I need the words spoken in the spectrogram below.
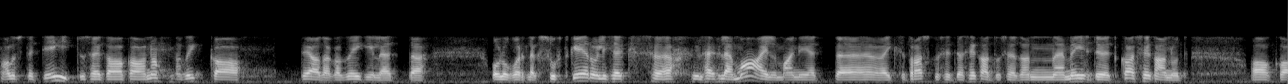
alustati ehitusega, aga noh, nagu ikka teada ka kõigile, et olukord läks suht keeruliseks äh, üle, üle maailma, nii et äh, väiksed raskused ja segadused on meie tööd ka seganud. aga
